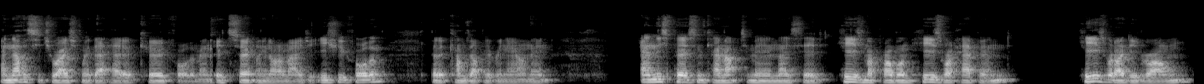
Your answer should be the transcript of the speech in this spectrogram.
another situation where that had occurred for them. And it's certainly not a major issue for them, but it comes up every now and then. And this person came up to me and they said, Here's my problem. Here's what happened. Here's what I did wrong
